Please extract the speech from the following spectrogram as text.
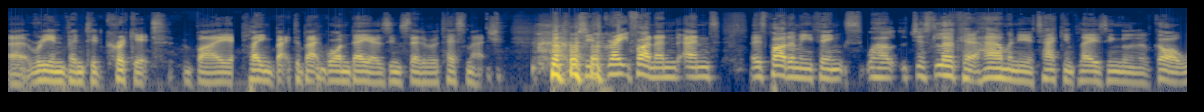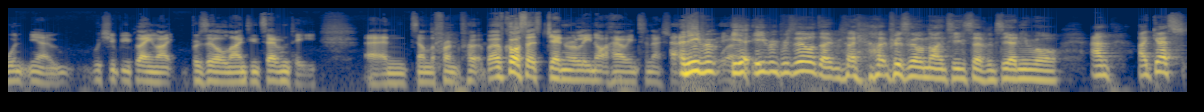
uh, reinvented cricket by playing back to back one dayers instead of a test match, which is great fun. And and there's part of me thinks, well, just look at how many attacking players England have got. Wouldn't you know? We should be playing like Brazil 1970 and on the front foot. But of course, that's generally not how international. And even yeah, even Brazil don't play like Brazil 1970 anymore. And I guess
